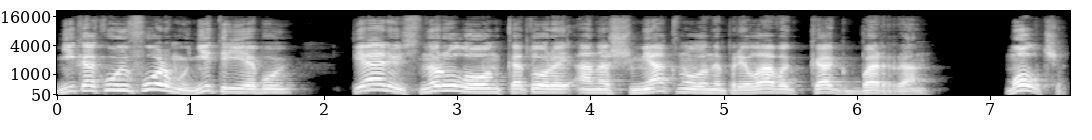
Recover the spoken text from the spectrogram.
никакую форму не требую. Пялюсь на рулон, который она шмякнула на прилавок, как баран. Молча.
